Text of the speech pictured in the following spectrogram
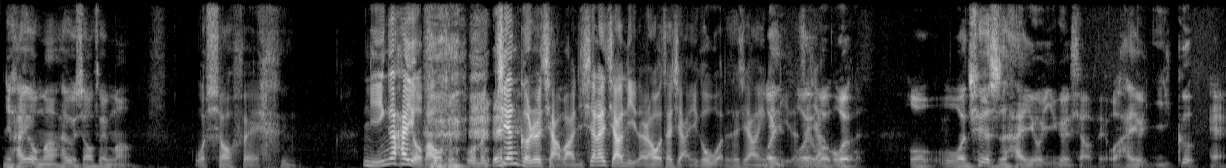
你还有吗？还有消费吗？我消费，你应该还有吧？我们我们间隔着讲吧。你先来讲你的，然后我再讲一个我的，再讲一个你的，再讲我的。我我确实还有一个消费，我还有一个哎。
